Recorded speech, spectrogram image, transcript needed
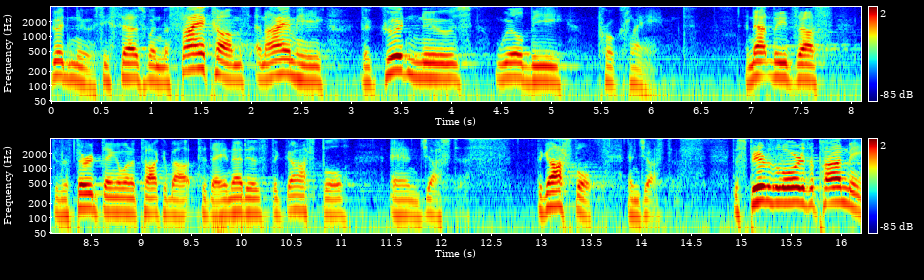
good news. He says, When Messiah comes and I am He, the good news will be proclaimed. And that leads us to the third thing I want to talk about today, and that is the gospel and justice. The gospel and justice. The Spirit of the Lord is upon me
